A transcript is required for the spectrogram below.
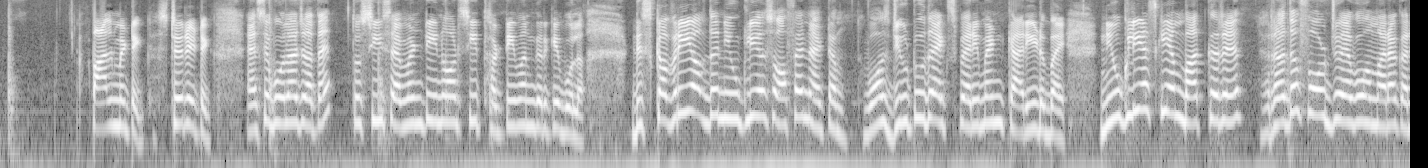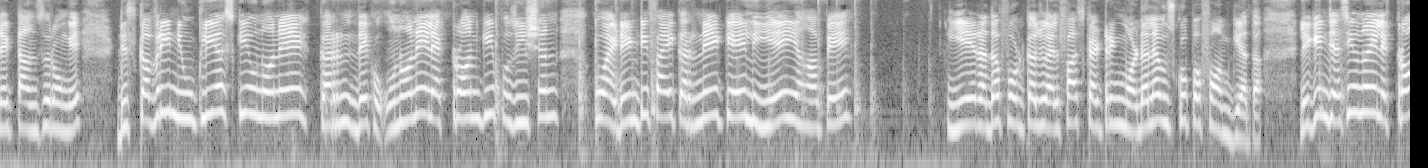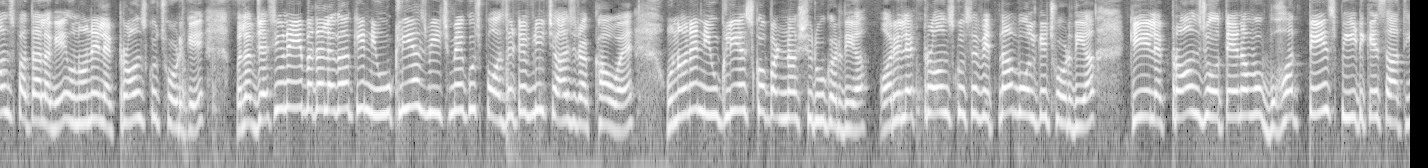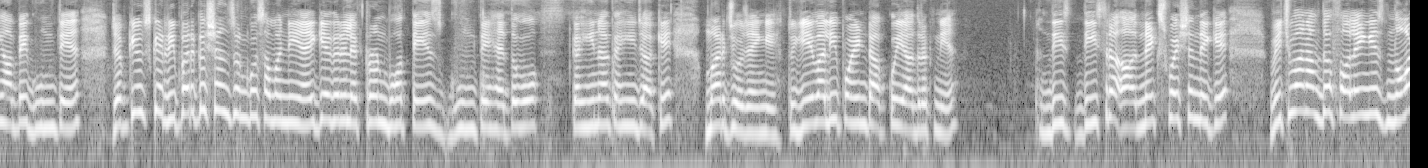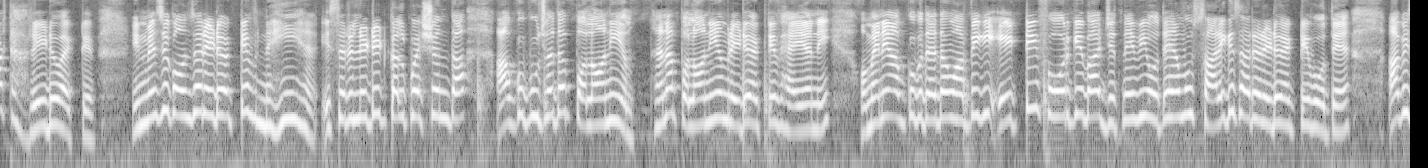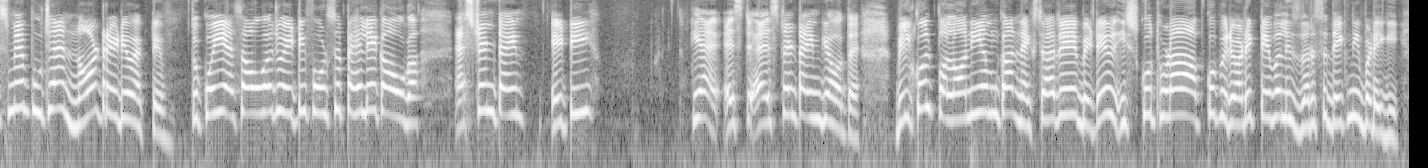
palmitic stearic ऐसे बोला जाता है। तो सी सेवनटीन और सी थर्टी वन करके बोला। Discovery of the nucleus of an atom was due to the experiment carried by nucleus की हम बात कर रहे हैं। रदरफोर्ड जो है वो हमारा करेक्ट आंसर होंगे। डिस्कवरी न्यूक्लियस की उन्होंने कर, देखो, उन्होंने इलेक्ट्रॉन की पोजीशन को आइडेंटिफाई करने के लिए यहाँ पे ये रदरफोर्ड का जो अल्फ़ा स्कैटरिंग मॉडल है, उसको परफॉर्म किया था। लेकिन जैसे ही उन्हें इलेक्ट्रॉन्स पता लगे, उन्होंने इलेक्ट्रॉन्स को छोड़ के मतलब जैसे उन्हें ये पता लगा कि न्यूक्लियस बीच में कुछ पॉजिटिवली चार्ज रखा हुआ है, उन्होंने न्यूक्लियस को पढ़ना शुरू कर दिया और इलेक्ट्रॉन्स को सिर्फ़ इतना बोल के छोड़ दिया कि इलेक्ट्रॉन्स जो होते हैं ना, वो बहुत तेज स्पीड के साथ यहाँ पे घूमते हैं, जबकि उसके रिपरकशंस उनको समझ नहीं आए कि अगर इलेक्ट्रॉन बहुत तेज घूमते हैं तो वो कहीं ना कहीं जाके मर्ज हो जाएँगे। तो ये वाली पॉइंट आपको याद रखनी है। तीसरा नेक्स्ट क्वेश्चन देखिए। Which one of the following is not radioactive इनमें से कौन सा रेडियो एक्टिव नहीं है? इससे रिलेटेड कल क्वेश्चन था। आपको पूछा था पोलोनियम है ना? पोलोनियम रेडियो एक्टिव है या नहीं? और मैंने आपको बताया था वहाँ पे कि 84 के बाद जितने भी होते हैं, वो सारे के सारे रेडियो एक्टिव होते हैं। अब इसमें पूछा है नॉट रेडियो एक्टिव तो कोई ऐसा होगा जो 84 से पहले का होगा? एस्टेंटाइन टाइम एटी क्या है? एस्टन टाइम क्या होता है? बिल्कुल पोलोनियम का नेक्स्ट अरे बेटे, इसको थोड़ा आपको पीरियोडिक टेबल इस दर से देखनी पड़ेगी।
